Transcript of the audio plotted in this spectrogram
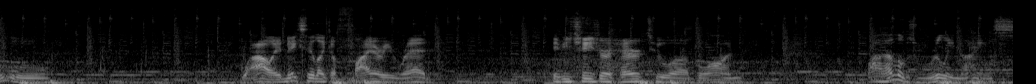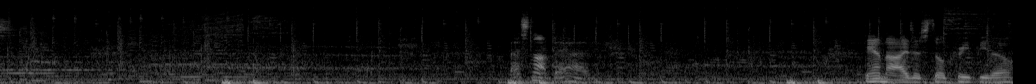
Ooh. Wow, it makes it like a fiery red. If you change your hair to uh, blonde. Wow, that looks really nice. That's not bad. Damn, the eyes are still creepy though.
